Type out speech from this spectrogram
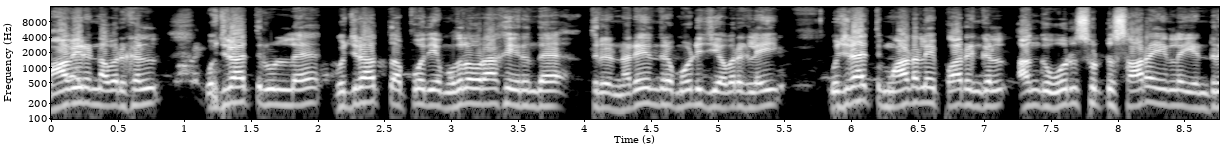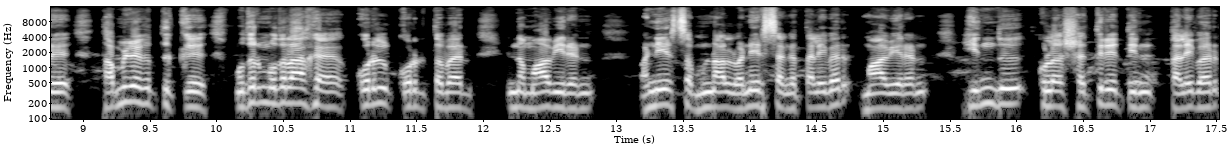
மாவீரன் அவர்கள் குஜராத்தில் உள்ள குஜராத் அப்போதைய முதல்வராக இருந்த திரு நரேந்திர மோடிஜி அவர்களை குஜராத் மாடலை பாருங்கள் அங்கு ஒரு சொட்டு சாராயம் இல்லை என்று தமிழகத்துக்கு முதன் முதலாக குரல் கொடுத்தவர் இந்த மாவீரன். வன்னீர் ச முன்னாள் வன்னியர் சங்க தலைவர் மாவீரன். இந்து குல சத்திரியத்தின் தலைவர்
